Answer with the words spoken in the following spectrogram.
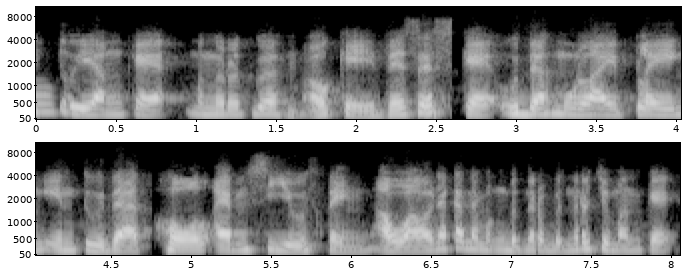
Itu yang kayak menurut gue oke this is kayak udah mulai playing into that whole MCU thing awalnya kan emang bener-bener cuman kayak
